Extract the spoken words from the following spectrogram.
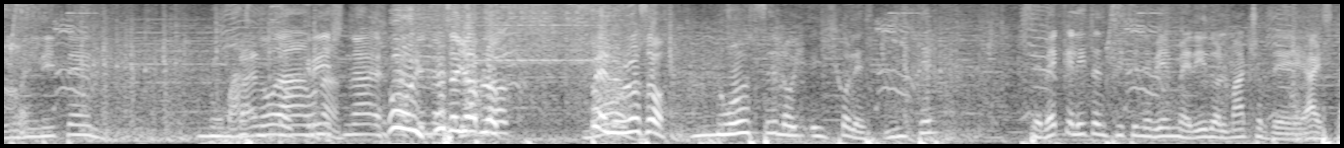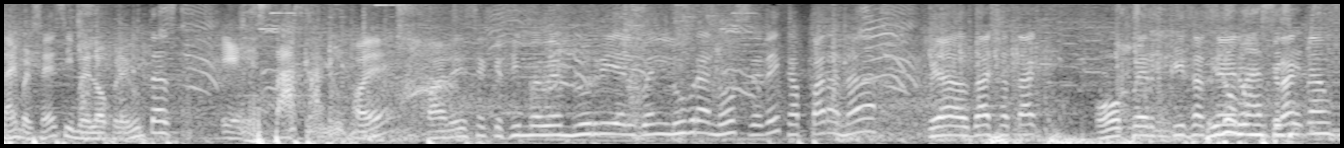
el buen Litten. No más Santo no da. Krishna Uy, ese ya block. No. Peligroso. No se lo. Híjoles, Litten. Se ve que Litten sí tiene bien medido el matchup de Ice Climbers, ¿eh? Si me lo preguntas, está canijo, ¿eh? Parece que sí mueve en Blurry. El buen Lubra no se deja para nada. Cuidado, Dash Attack. Oper quizá Ve hacer un ese- crackdown.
